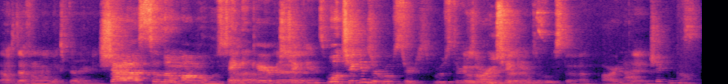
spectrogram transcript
that was definitely an experience. Shout outs to little Mama who's taking care of his yeah. chickens. Well, chickens are roosters. Roosters aren't rooster. It chickens. was a rooster. Are not yeah. chickens?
